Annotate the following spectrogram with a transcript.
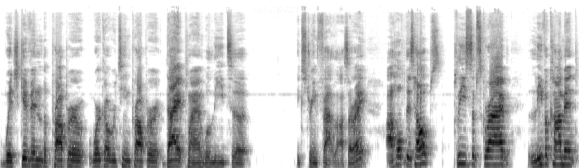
which, given the proper workout routine, proper diet plan, will lead to extreme fat loss. All right. I hope this helps. Please subscribe, leave a comment,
